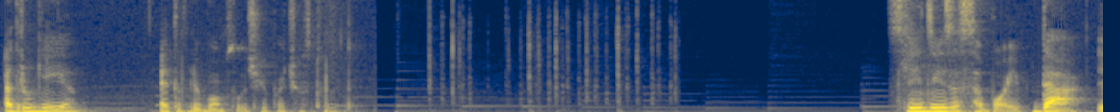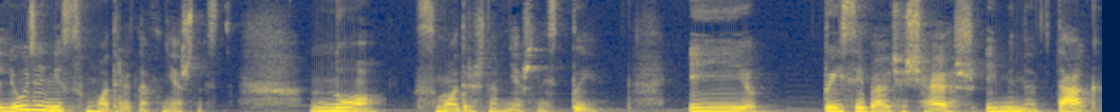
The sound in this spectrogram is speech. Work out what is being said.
А другие это в любом случае почувствуют. Следи за собой. Да, люди не смотрят на внешность, но смотришь на внешность ты. И ты себя ощущаешь именно так,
